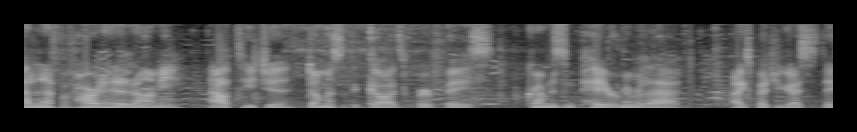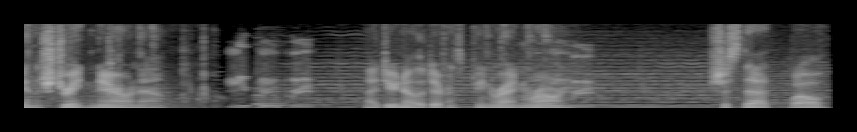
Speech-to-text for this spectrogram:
Had enough of hard-headed Ami? I'll teach you. Don't mess with the gods, for a face. Crime doesn't pay, remember that. I expect you guys to stay in the straight and narrow now. I do know the difference between right and wrong. It's just that, well,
